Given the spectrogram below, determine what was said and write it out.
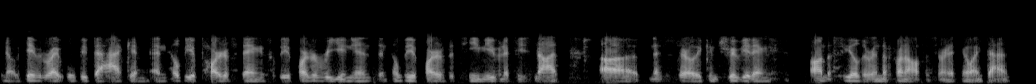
you know, David Wright will be back and, and he'll be a part of things. He'll be a part of reunions and he'll be a part of the team, even if he's not uh, necessarily contributing on the field or in the front office or anything like that.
